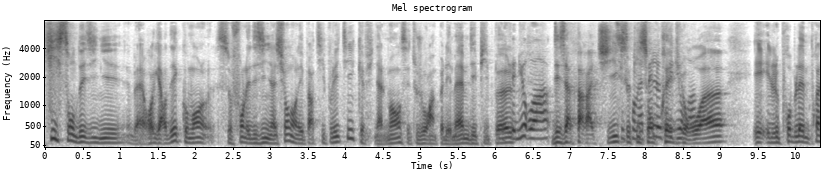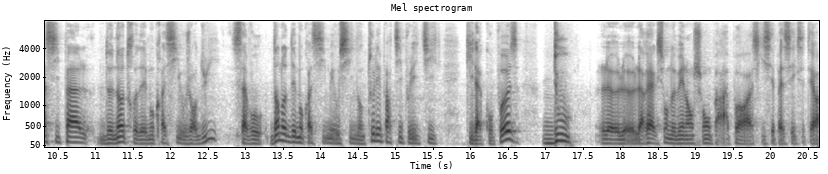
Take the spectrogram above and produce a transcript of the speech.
qui sont désignés? Eh ben, Regardez comment se font les désignations dans les partis politiques. Finalement, c'est toujours un peu les mêmes, des people, des apparatchiks, ceux qui sont près du roi. Et, le problème principal de notre démocratie aujourd'hui, ça vaut dans notre démocratie, mais aussi dans tous les partis politiques qui la composent, d'où la réaction de Mélenchon par rapport à ce qui s'est passé, etc.,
